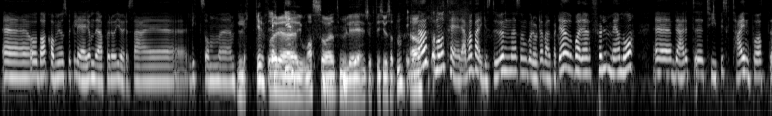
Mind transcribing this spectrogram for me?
Uh, og da kan vi jo spekulere om det er for å gjøre seg litt sånn eh, Lekker for lekker. Jonas og et mulig regjeringsskifte i 2017. Ikke ja. sant? Og nå noterer jeg meg Bergestuen som går over til Arbeiderpartiet. og Bare følg med nå. Eh, det er et typisk tegn på at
